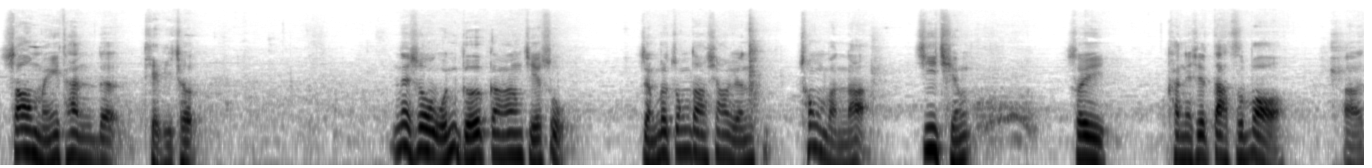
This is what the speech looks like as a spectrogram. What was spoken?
烧煤炭的铁皮车。那时候文革刚刚结束，整个中大校园充满了激情，所以看那些大字报，啊，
